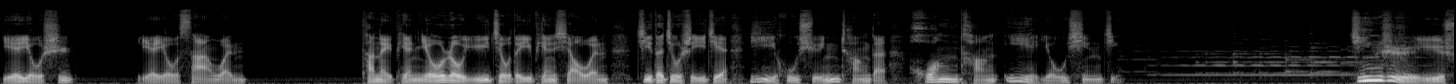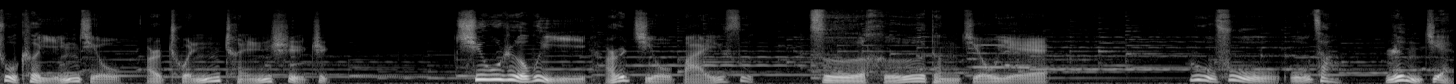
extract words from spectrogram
也有诗，也有散文。他那篇牛肉与酒的一篇小文，记得就是一件异乎寻常的荒唐夜游行径。今日与数客饮酒，而纯陈氏至。秋热未已，而酒白色，此何等酒也？入腹无脏，任见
